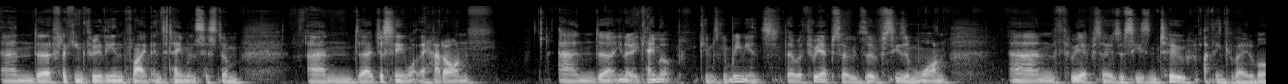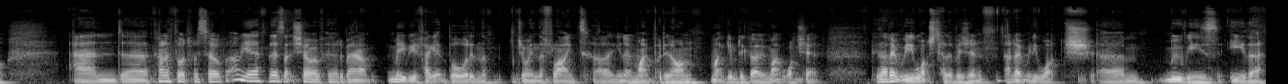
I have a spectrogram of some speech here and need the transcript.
and uh, flicking through the in flight entertainment system and uh, just seeing what they had on. And, uh, you know, it came up Kim's Convenience. There were three episodes of season one and three episodes of season two, I think, available. And uh, kind of thought to myself, oh, yeah, there's that show I've heard about. Maybe if I get bored in the during the flight, uh, you know, might put it on, might give it a go, might watch it. Because I don't really watch television, I don't really watch um, movies either.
